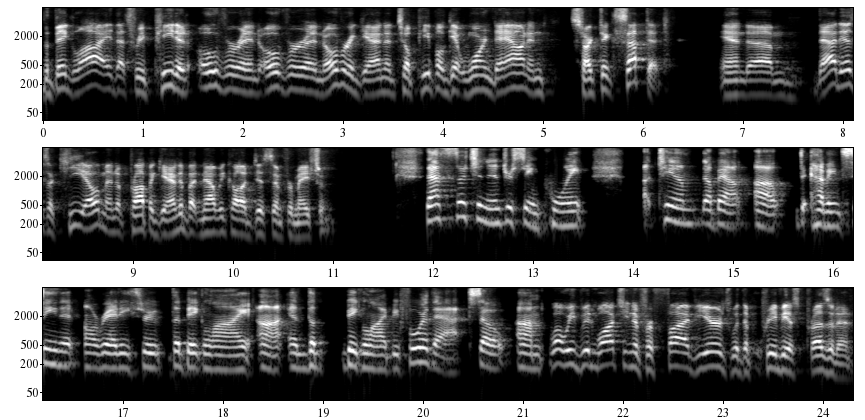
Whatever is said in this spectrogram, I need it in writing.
the big lie that's repeated over and over and over again until people get worn down and start to accept it. And um, that is a key element of propaganda, but now we call it disinformation. That's such an interesting point, uh, Tim, about uh, having seen it already through the big lie uh, and the big lie before that. So um, Well, we've been watching it for five years with the previous president.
